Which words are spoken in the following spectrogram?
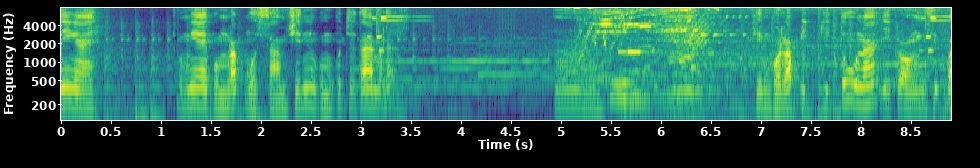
นี่ไง ตรงนี้ผมรับหมด 3 ชิ้น ผมก็จะได้มาแล้วอ่าทีมขอรับอีกอีกตู้นะ อีกกล่องสิบใบ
